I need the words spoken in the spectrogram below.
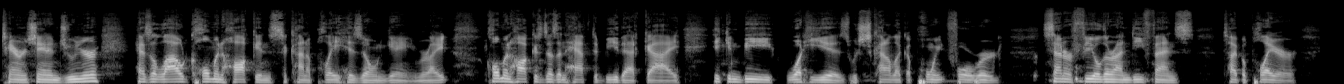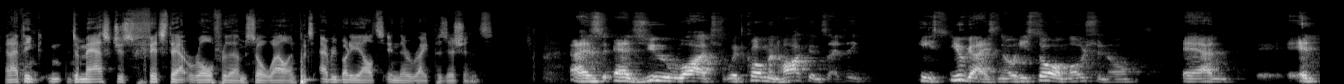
Terrence Shannon Jr. has allowed Coleman Hawkins to kind of play his own game, right? Coleman Hawkins doesn't have to be that guy. He can be what he is, which is kind of like a point forward center fielder on defense type of player. And I think Domask just fits that role for them so well and puts everybody else in their right positions. As as you watch with Coleman Hawkins, I think he's you guys know he's so emotional and it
